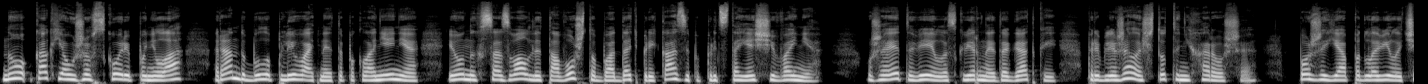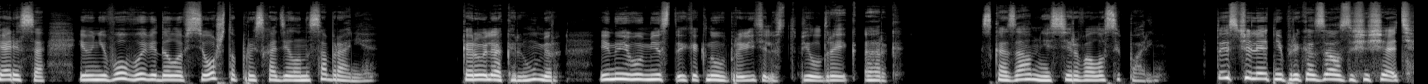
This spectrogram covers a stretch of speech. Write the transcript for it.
но, как я уже вскоре поняла, Ранду было плевать на это поклонение, и он их созвал для того, чтобы отдать приказы по предстоящей войне. Уже это веяло скверной догадкой, приближалось что-то нехорошее. Позже я подловила Чариса, и у него выведала все, что происходило на собрании. Король Акари умер, и на его место, и как новый правитель, вступил Дрейк Эрк. Сказал мне сероволосый парень. Тысячелетний приказал защищать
